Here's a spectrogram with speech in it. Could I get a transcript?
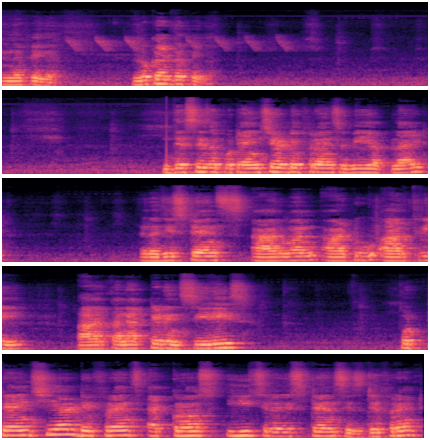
in the figure. Look at the figure. This is a potential difference we applied. Resistance R1 R2 R3 are connected in series. Potential difference across each resistance is different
